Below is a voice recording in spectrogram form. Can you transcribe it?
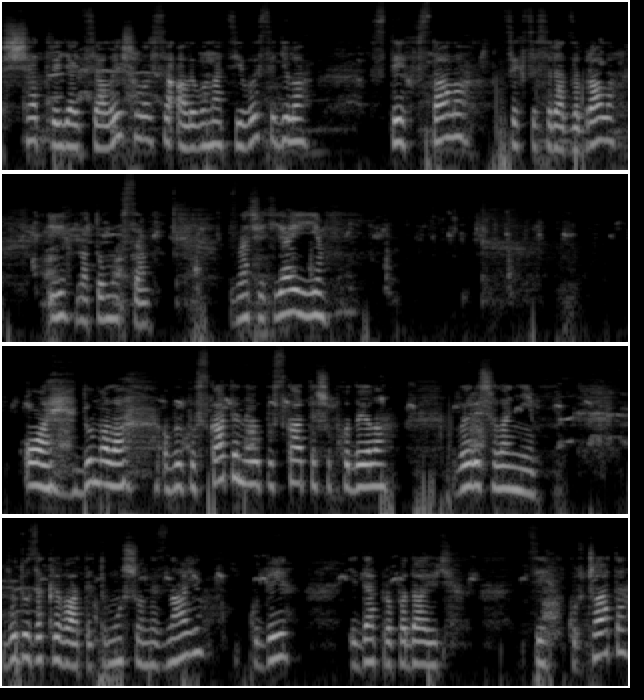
Ще три яйця лишилося, але вона ці висиділа, тих встала, цих цесарят забрала і на тому все. Значить, я її. Ой, думала випускати, не випускати, щоб ходила. Вирішила ні. Буду закривати, тому що не знаю, куди і де пропадають ці курчата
